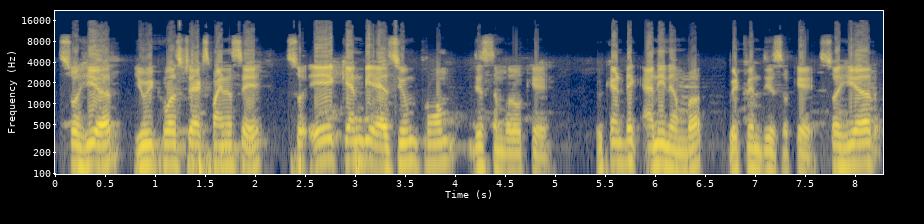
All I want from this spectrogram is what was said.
So here U equals to X minus A. So A can be assumed from this number, okay? You can take any number between these, okay? So here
